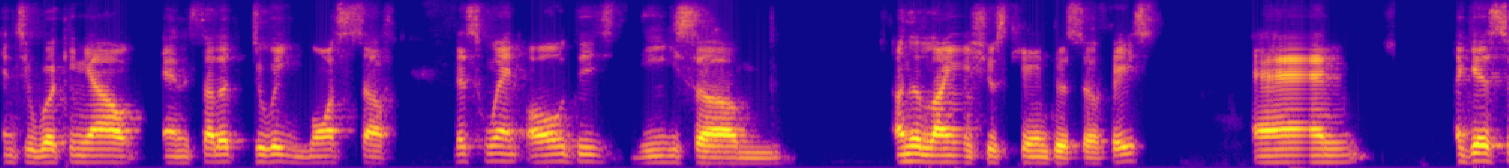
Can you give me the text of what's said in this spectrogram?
into working out and started doing more stuff, that's when all these these um, underlying issues came to the surface. And I guess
